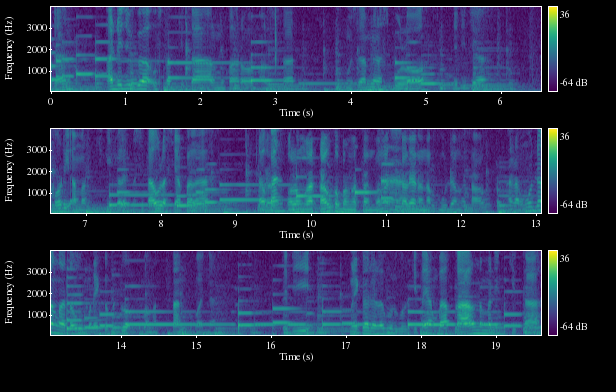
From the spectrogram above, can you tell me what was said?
Dan ada juga Ustadz kita Al Mukarram Al Ustadz Muzamil Asbulo jadi dia Kori Amar TV kalian pasti tahu lah siapa lah. Tahu kan? Kalau nggak tahu kebangetan banget Nah. kalian anak muda nggak tahu. anak muda nggak tahu mereka berdua kebangetan pokoknya. Jadi mereka adalah guru-guru kita yang bakal nemenin kita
